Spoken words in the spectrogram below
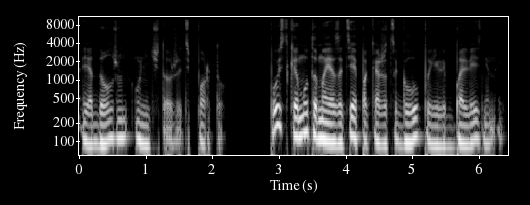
Я должен уничтожить порту. Пусть кому-то моя затея покажется глупой или болезненной,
